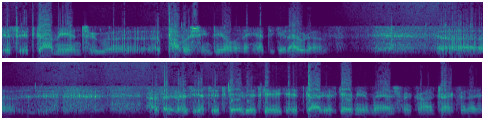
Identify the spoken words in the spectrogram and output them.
it, it got me into uh, a publishing deal that I had to get out of. Uh, it, it, it gave it gave it got it gave me a management contract that I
